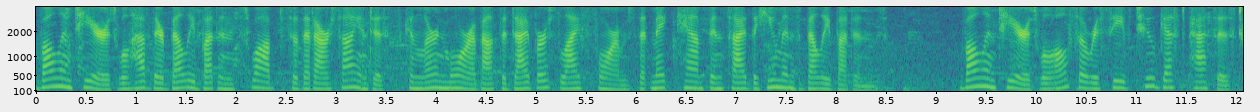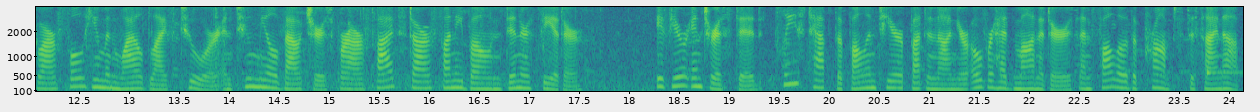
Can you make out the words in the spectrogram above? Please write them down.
Volunteers will have their belly buttons swabbed so that our scientists can learn more about the diverse life forms that make camp inside the human's belly buttons. Volunteers will also receive two guest passes to our full human wildlife tour and two meal vouchers for our five-star Funny Bone dinner theater. If you're interested, please tap the volunteer button on your overhead monitors and follow the prompts to sign up.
